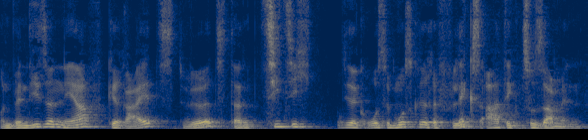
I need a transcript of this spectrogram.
Und wenn dieser Nerv gereizt wird, dann zieht sich dieser große Muskel reflexartig zusammen.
